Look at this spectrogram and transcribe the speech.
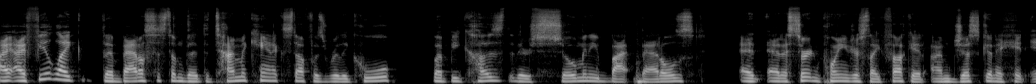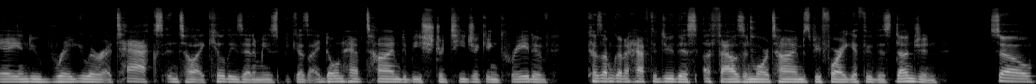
I, I feel like the battle system, the, the time mechanic stuff was really cool. But because there's so many ba- battles, at, at a certain point you're just like, fuck it, I'm just gonna hit A and do regular attacks until I kill these enemies because I don't have time to be strategic and creative because I'm gonna have to do this a thousand more times before I get through this dungeon. So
